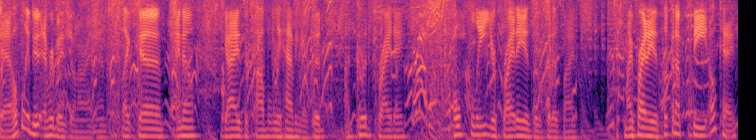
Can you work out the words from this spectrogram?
Yeah, hopefully do- everybody's doing all right, man. Like, uh, I know you guys are probably having a good a good Friday. Hopefully your Friday is as good as mine. My Friday is looking up to be okay.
